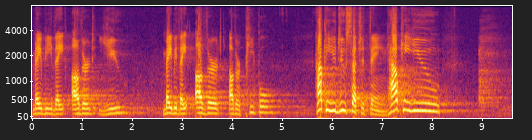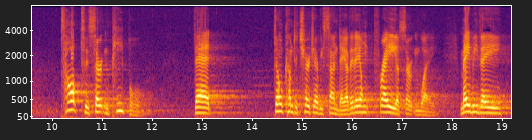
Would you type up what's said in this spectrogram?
Maybe they othered you. Maybe they othered other people. How can you do such a thing? How can you talk to certain people that don't come to church every Sunday or they don't pray a certain way? Maybe they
